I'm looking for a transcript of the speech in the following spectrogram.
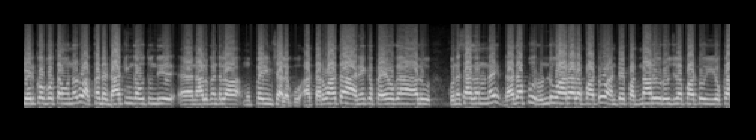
చేరుకోబోతా ఉన్నారు. అక్కడ డాకింగ్ అవుతుంది నాలుగు గంటల ముప్పై నిమిషాలకు. ఆ తర్వాత అనేక ప్రయోగాలు కొనసాగనున్నాయి. దాదాపు రెండు వారాల పాటు అంటే పద్నాలుగు రోజుల పాటు ఈ యొక్క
